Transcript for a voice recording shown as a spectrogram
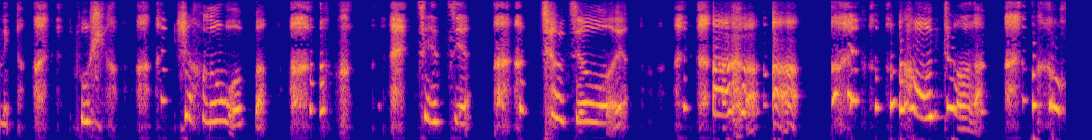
你，不要饶了我吧，姐姐，求求我呀！啊啊！好痛啊！会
